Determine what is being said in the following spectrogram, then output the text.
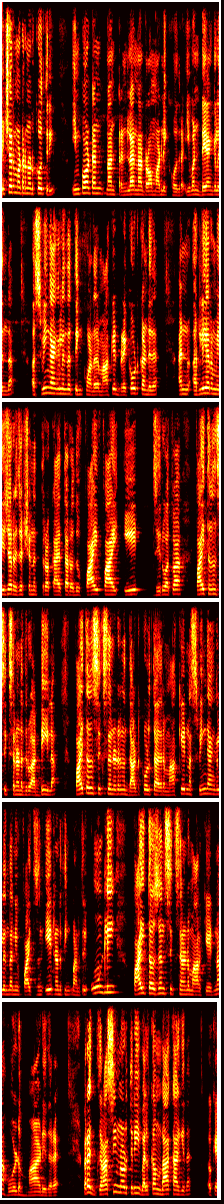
Eicher Motor ನೋಡ್ಕೋತೀರಿ ಇಂಪಾರ್ಟೆಂಟ್ ನಾನು ಟ್ರೆಂಡ್ ಲೈನ್ನ ಡ್ರಾ ಮಾಡ್ಲಿಕ್ಕೆ ಹೋದ್ರೆ ಇವನ್ ಡೇ ಆಂಗಲ್ ಇಂದ ಸ್ವಿಂಗ್ ಆಂಗಲ್ ಇಂದ ಥಿಂಕ್ ಮಾಡಿದ್ರೆ ಮಾರ್ಕೆಟ್ ಬ್ರೇಕ್ಔಟ್ ಕಂಡಿದೆ. ಅಂಡ್ ಅರ್ಲಿಯರ್ ಮೇಜರ್ ರಿಜೆಕ್ಷನ್ ಹತ್ರ ಕಾಯ್ತಾ ಇರೋದು ಫೈವ್ ಫೈವ್ ಏಟ್ ಜೀರೋ ಅಥವಾ ಫೈವ್ ತೌಸಂಡ್ ಸಿಕ್ಸ್ ಹಂಡ್ರೆಡ್ ಆದ್ರೂ ಅಡ್ಡಿ ಇಲ್ಲ. ಫೈವ್ ತೌಸಂಡ್ ಸಿಕ್ಸ್ ಹಂಡ್ರೆಡ್ ಅನ್ನು ದಾಟ್ಕೊಳ್ತಾ ಇದ್ರೆ ಮಾರ್ಕೆಟ್ನ ಸ್ವಿಂಗ್ ಆಂಗಲ್ ಇಂದ ನೀವು five thousand eight hundred think ಮಾಡ್ತೀರಿ. Only five thousand six hundred ಮಾರ್ಕೆಟ್ನ ಹೋಲ್ಡ್ ಮಾಡಿದರೆ ಬರ ಗ್ರಾಸಿಮ್ ನೋಡ್ತೀರಿ ವೆಲ್ಕಮ್ ಬ್ಯಾಕ್ ಆಗಿದೆ. ಓಕೆ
